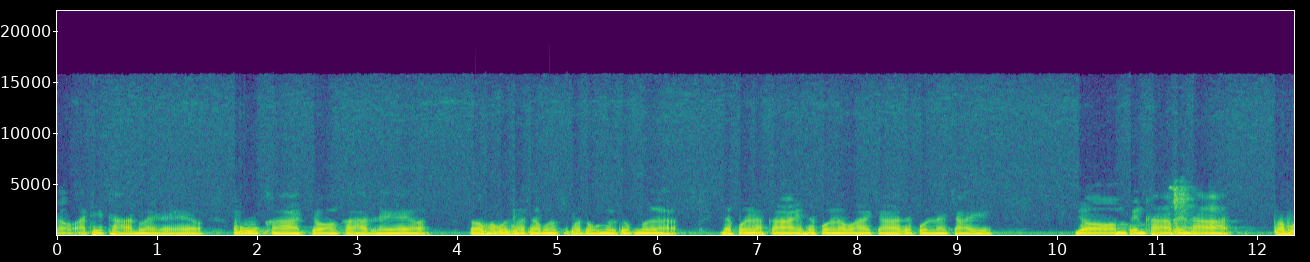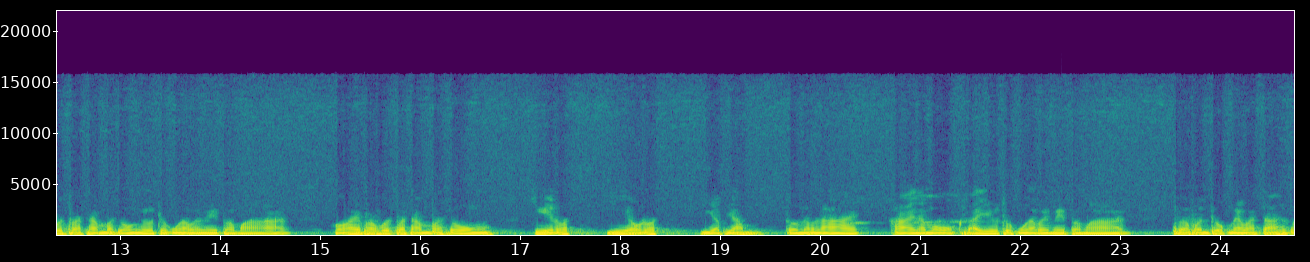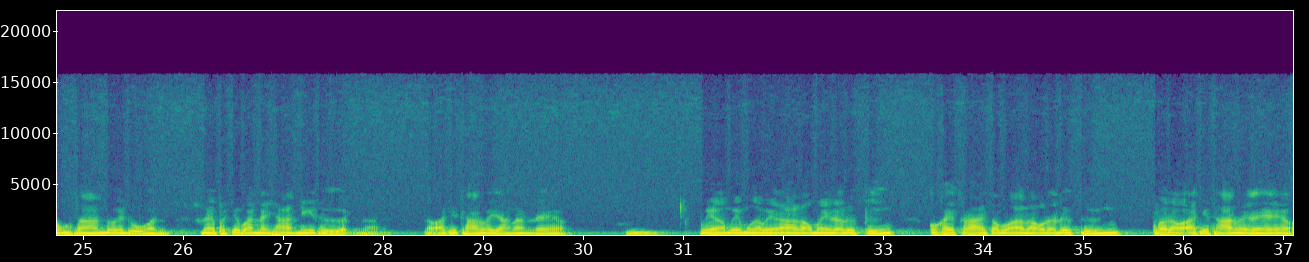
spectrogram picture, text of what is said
เราอธิษฐานไว้แล้วผูกขาดจองขาดแล้ว ต่อพระพุทธธรรมประสงค์อยู่ทุกเมื่อถ้าคนละกายถ้าคนละวาจาถ้าคนละใจ ยอมเป็นข้าเป็นทาสพระพุทธธรรมประสงค์อยู่ทุกเมื่อไม่มีประมาณ ขอให้พระพุทธธรรมประสงค์ขี้รถเยี่ยวรถเหยียบย่ำถมน้ำลาย คลายน้ำโมกใส่อยู่ทุกเมื่อไม่มีประมาณ เพื่อพ้นทุกข์ในวัฏสงสารโดยด่วน ในปัจจุบันในชาตินี้เถิด เราอธิษฐานไว้อย่างนั้นแล้วอืมเมื่อเมื่อเวลาเราไม่ระลึกถึง ก็คล้ายๆกับว่าเราระลึกถึง เพราะเราอธิษฐานไว้แล้ว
